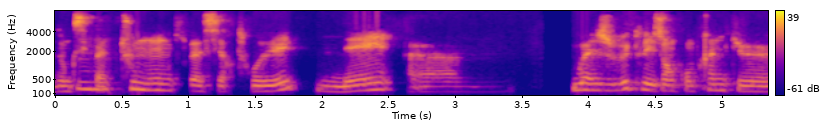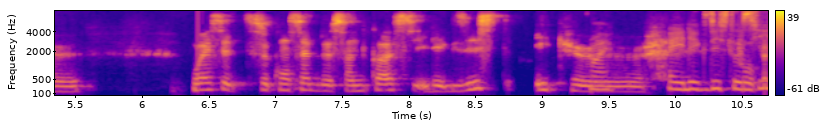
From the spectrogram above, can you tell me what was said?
donc c'est pas mhm. tout le monde qui va s'y retrouver, mais ouais, je veux que les gens comprennent que ouais, ce concept de sunk cost, il existe et que. Et il existe aussi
